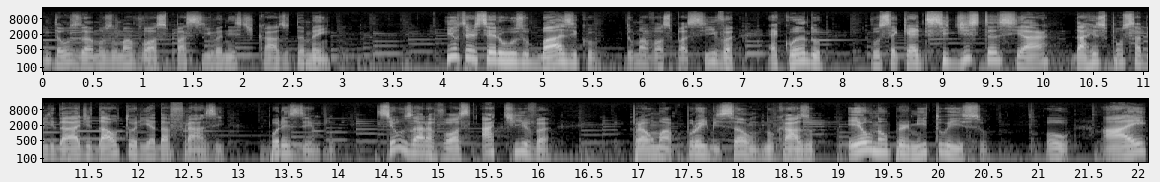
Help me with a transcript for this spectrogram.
então usamos uma voz passiva neste caso também. E o terceiro uso básico de uma voz passiva é quando você quer se distanciar da responsabilidade da autoria da frase. Por exemplo, se eu usar a voz ativa para uma proibição, no caso, eu não permito isso, ou I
